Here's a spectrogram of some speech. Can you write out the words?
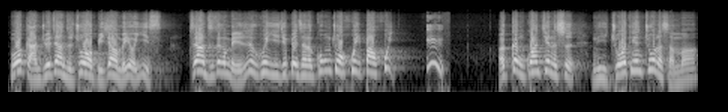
我感觉这样子做比较没有意思。这样子这个每日会议就变成了工作汇报会。嗯，而更关键的是，你昨天做了什么？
